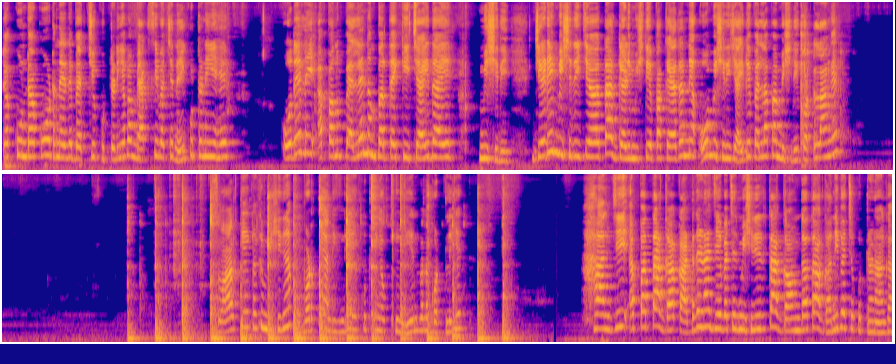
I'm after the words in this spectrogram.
ਤੇ ਕੁੰਡਾ ਘੋਟਣੇ ਦੇ ਵਿੱਚ ਹੀ ਕੁੱਟਣੀ ਆ, ਆਪਾਂ ਮੈਕਸੀ ਵਿੱਚ ਨਹੀਂ ਕੁੱਟਣੀ ਇਹ। ਉਹਦੇ ਲਈ ਆਪਾਂ ਨੂੰ ਪਹਿਲੇ ਨੰਬਰ ਤੇ ਕੀ ਚਾਹੀਦਾ ਏ? ਮਿਸ਼ਰੀ। ਜਿਹੜੀ ਮਿਸ਼ਰੀ ਚ ਧਾਗੇ ਵਾਲੀ ਮਿਸ਼ਰੀ ਆਪਾਂ ਕਹਿ ਦਿੰਦੇ ਆ ਉਹ ਮਿਸ਼ਰੀ ਚਾਹੀਦੀ ਪਹਿਲਾਂ ਆਪਾਂ ਮਿਸ਼ਰੀ ਕੁੱਟ ਲਾਂਗੇ। ਸਵਾਰ ਕੇ ਕਿਉਂਕਿ ਮਿਸ਼ਰੀ ਨਾ ਵੜਕਿਆਂ ਦੀ ਹੁੰਦੀ ਹੈ ਇਹ ਕੁੱਟਣੀ ਔਖੀ ਹੁੰਦੀ ਹੈ ਇਹਨੂੰ ਪਹਿਲਾਂ ਕੁੱਟ ਲਈਏ। ਹਾਂਜੀ, ਆਪਾਂ ਧਾਗਾ ਕੱਢ ਦੇਣਾ, ਜੇ ਵਿੱਚ ਮਿਸ਼ਰੀ ਦਾ ਧਾਗਾ ਹੁੰਦਾ, ਧਾਗਾ ਨਹੀਂ ਵਿੱਚ ਕੁੱਟਣਾਗਾ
